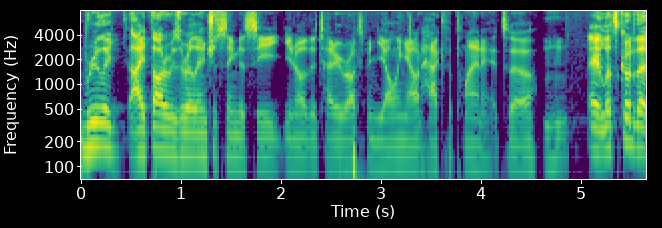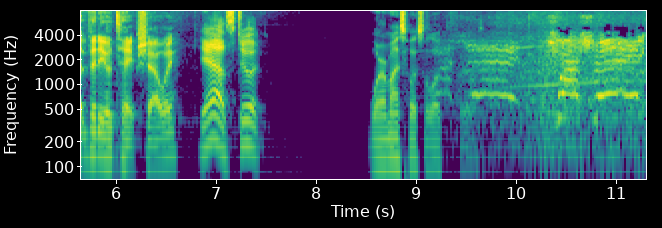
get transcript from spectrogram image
really, I thought it was really interesting to see, you know, the Teddy Ruxpin yelling out "Hack the Planet." So, mm-hmm. Hey, let's go to that videotape, shall we? Yeah, let's do it. where am I supposed to look for this? Trashing!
